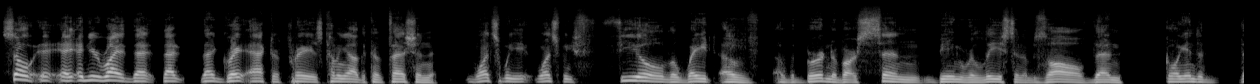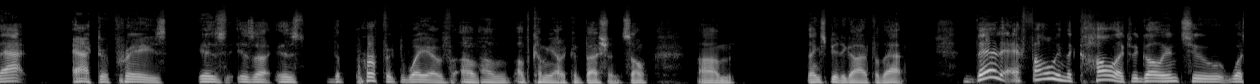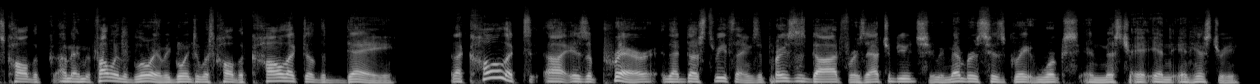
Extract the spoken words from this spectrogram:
So, and you're right that that that great act of praise coming out of the confession. Once we once we feel the weight of of the burden of our sin being released and absolved, then going into that act of praise is is a is the perfect way of of of, of coming out of confession. So, um, thanks be to God for that. Then, eh, following the collect, we go into what's called the. I mean, following the glory, we go into what's called the collect of the day. And a collect uh, is a prayer that does three things. It praises God for His attributes. It remembers His great works in mystery in in history,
